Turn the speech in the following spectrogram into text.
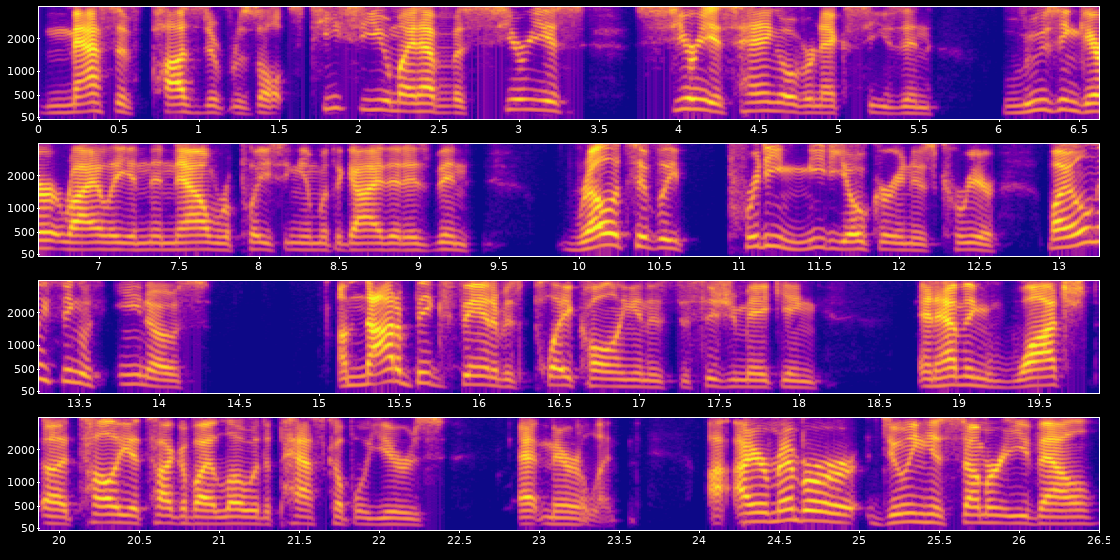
massive positive results. TCU might have a serious, serious hangover next season, losing Garrett Riley and then now replacing him with a guy that has been relatively pretty mediocre in his career. My only thing with Enos, I'm not a big fan of his play calling and his decision making. And having watched uh, Taulia Tagovailoa the past couple years at Maryland, I, I remember doing his summer eval,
